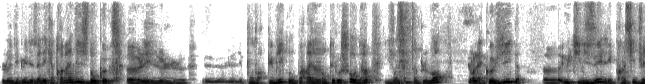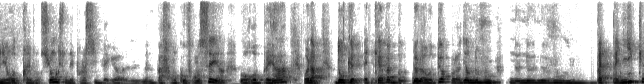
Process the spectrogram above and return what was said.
le début des années 90. Donc, euh, les, pouvoirs publics n'ont pas réinventé l'eau chaude. Hein. Ils ont tout simplement, sur la Covid, euh, utiliser les principes généraux de prévention, qui sont des principes d'ailleurs même pas franco-français, hein, européens. Voilà. Donc, être capable de la hauteur pour leur dire ne vous, ne, ne, vous pas de panique,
